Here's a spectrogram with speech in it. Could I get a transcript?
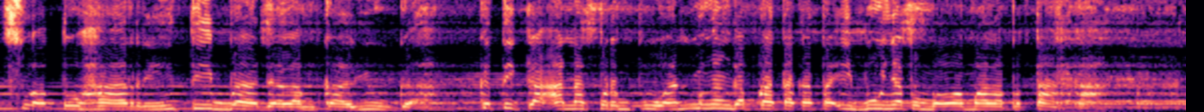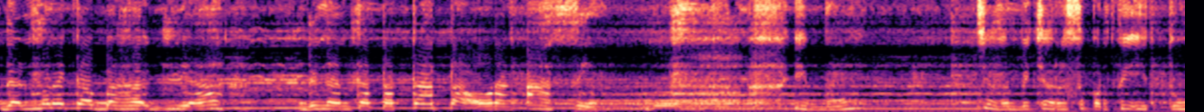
Suatu hari tiba dalam Kalyuga ketika anak perempuan menganggap kata-kata ibunya pembawa malapetaka dan mereka bahagia dengan kata-kata orang asing. Ibu, jangan bicara seperti itu.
